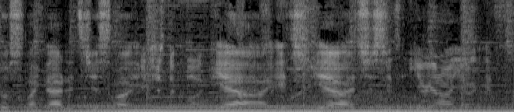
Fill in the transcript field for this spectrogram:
gear like that. It's just like. It's just the clutch. Yeah, the it's clutch. yeah, it's just. It's you're not you. It's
